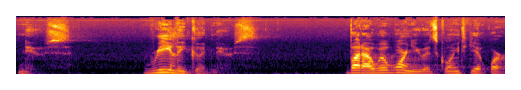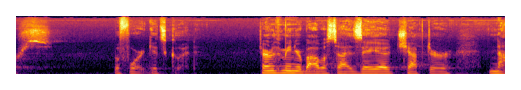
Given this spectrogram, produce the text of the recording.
news. Really good news. But I will warn you, it's going to get worse before it gets good. Turn with me in your Bibles to Isaiah chapter 9.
